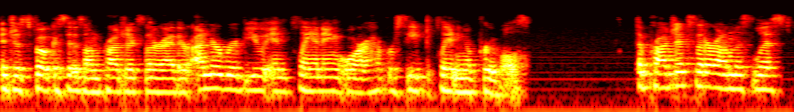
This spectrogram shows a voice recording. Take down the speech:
it just focuses on projects that are either under review in planning or have received planning approvals. The projects that are on this list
